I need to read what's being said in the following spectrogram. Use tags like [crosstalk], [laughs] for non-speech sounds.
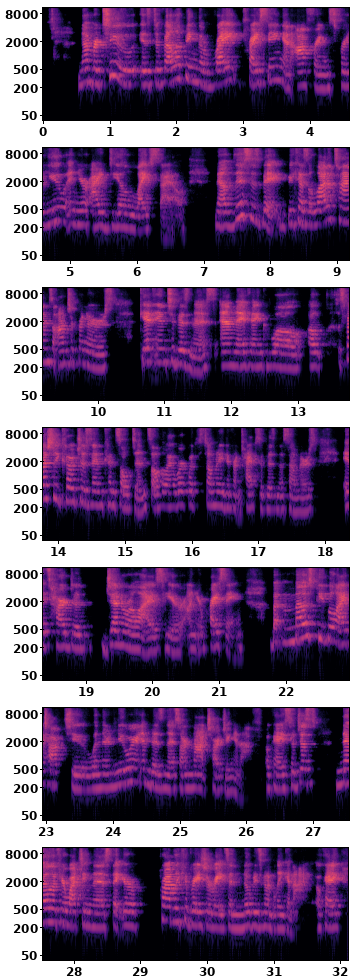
Number two is developing the right pricing and offerings for you and your ideal lifestyle. Now this is big because a lot of times entrepreneurs get into business and they think, well, oh, especially coaches and consultants, although I work with so many different types of business owners, it's hard to generalize here on your pricing. But most people I talk to when they're newer in business are not charging enough. Okay, so just know if you're watching this that you're probably could raise your rates and nobody's going to blink an eye. Okay.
